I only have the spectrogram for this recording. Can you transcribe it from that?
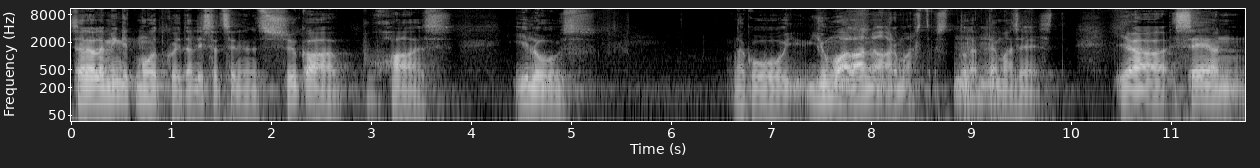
seal ei ole mingit muud, kui ta lihtsalt selline sügav, puhas, ilus nagu jumalanna armastus tuleb mm -hmm. tema seest ja see on,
